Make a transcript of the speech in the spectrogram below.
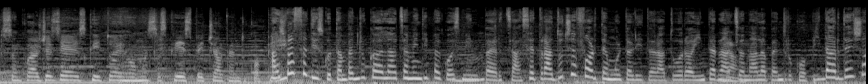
să încurajeze scriitorii români să scrie special pentru copii. Aș vrea să discutăm, pentru că l-ați amintit pe Cosmin mm-hmm. Perța. Se traduce foarte multă literatură internațională da. pentru copii, dar deja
